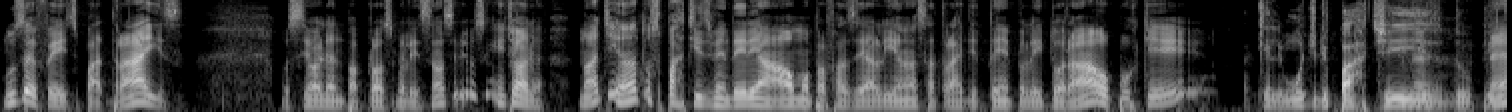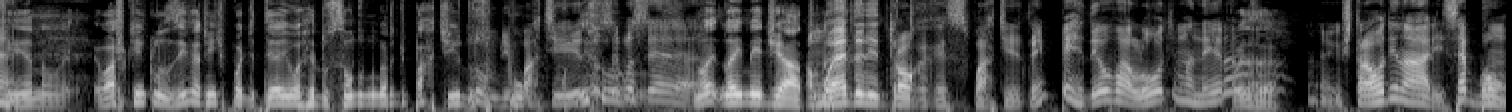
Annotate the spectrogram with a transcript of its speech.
Nos efeitos para trás, você olhando para a próxima eleição, seria o seguinte: olha, não adianta os partidos venderem a alma para fazer aliança atrás de tempo eleitoral, porque Aquele monte de partido né? pequeno. Eu acho que, inclusive, a gente pode ter aí uma redução do número de partidos. número de partidos, isso se você. não, é, não é imediato. A né? moeda de troca que esses partidos têm perdeu o valor de maneira é. extraordinária. Isso é bom,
